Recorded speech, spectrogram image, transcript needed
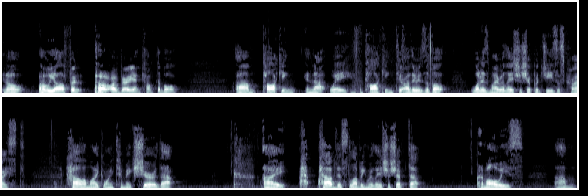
you know, we often are very uncomfortable um, talking in that way, talking to others about what is my relationship with Jesus Christ? How am I going to make sure that I have this loving relationship that I'm always um,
